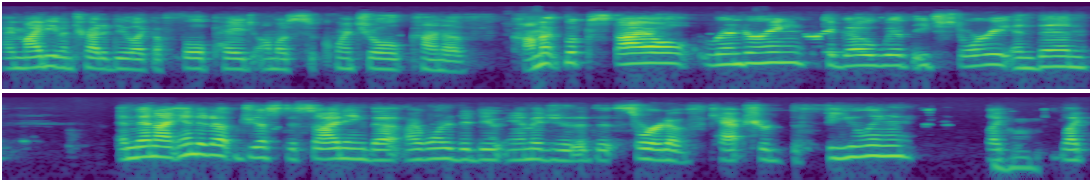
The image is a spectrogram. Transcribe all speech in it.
I might even try to do like a full page almost sequential kind of comic book style rendering to go with each story and then and then I ended up just deciding that I wanted to do images that, sort of captured the feeling like Mhm. like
